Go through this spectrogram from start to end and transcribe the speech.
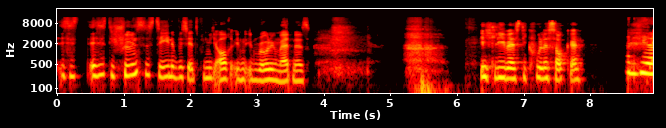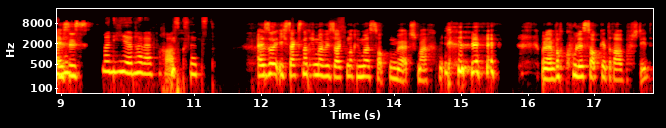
es, ist, es ist die schönste Szene bis jetzt für mich auch in, in Rolling Madness. Ich liebe es, die coole Socke. Mein Hirn, es ist, mein Hirn hat einfach ausgesetzt. Also ich sag's noch immer, wir sollten noch immer Sockenmerch machen. Und einfach coole Socke draufsteht.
